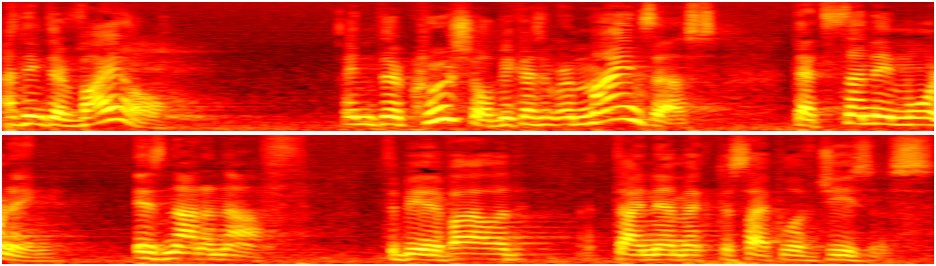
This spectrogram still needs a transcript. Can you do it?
I think they're vital. I think they're crucial because it reminds us that Sunday morning is not enough to be a valid, dynamic disciple of Jesus.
